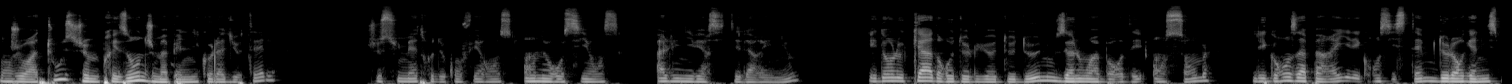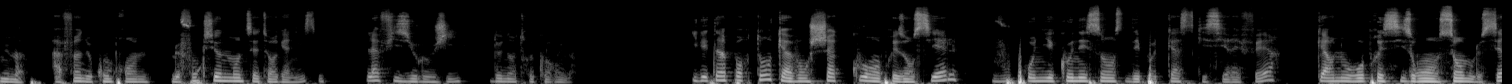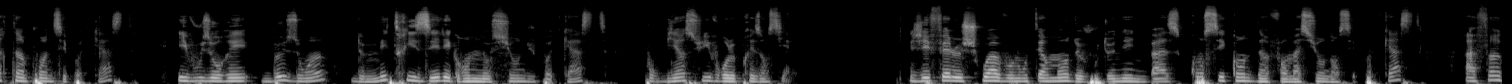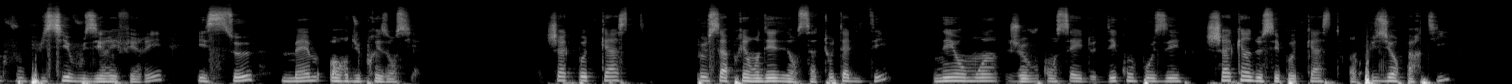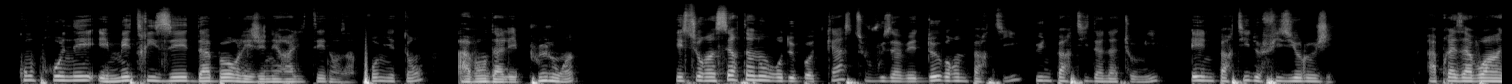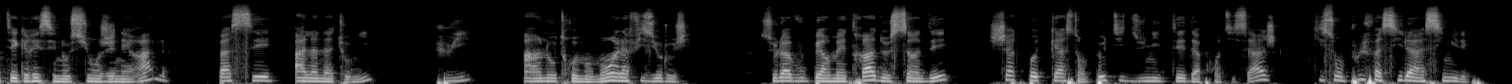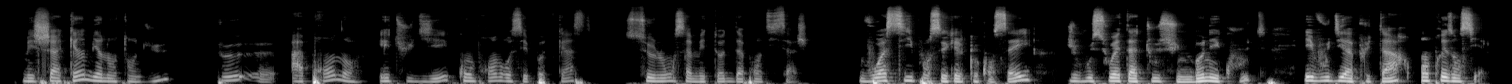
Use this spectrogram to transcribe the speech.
Bonjour à tous, je me présente, je m'appelle Nicolas Diotel. Je suis maître de conférence en neurosciences à l'Université de La Réunion. Et dans le cadre de l'UE22, nous allons aborder ensemble les grands appareils et les grands systèmes de l'organisme humain, afin de comprendre le fonctionnement de cet organisme, la physiologie de notre corps humain. Il est important qu'avant chaque cours en présentiel, vous preniez connaissance des podcasts qui s'y réfèrent, car nous repréciserons ensemble certains points de ces podcasts, et vous aurez besoin de maîtriser les grandes notions du podcast pour bien suivre le présentiel. J'ai fait le choix volontairement de vous donner une base conséquente d'informations dans ces podcasts afin que vous puissiez vous y référer et ce, même hors du présentiel. Chaque podcast peut s'appréhender dans sa totalité. Néanmoins, je vous conseille de décomposer chacun de ces podcasts en plusieurs parties. Comprenez et maîtrisez d'abord les généralités dans un premier temps avant d'aller plus loin et sur un certain nombre de podcasts, vous avez deux grandes parties, une partie d'anatomie et une partie de physiologie. Après avoir intégré ces notions générales, passez à l'anatomie, puis à un autre moment à la physiologie. Cela vous permettra de scinder chaque podcast en petites unités d'apprentissage qui sont plus faciles à assimiler. Mais chacun, bien entendu, peut euh, apprendre, étudier, comprendre ces podcasts selon sa méthode d'apprentissage. Voici pour ces quelques conseils. Je vous souhaite à tous une bonne écoute et vous dis à plus tard en présentiel.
